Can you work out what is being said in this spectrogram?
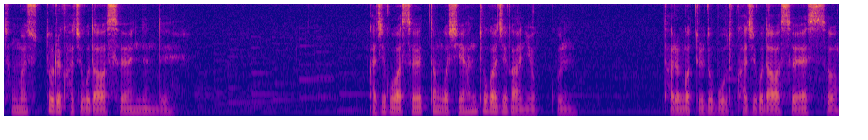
정말 숫돌을 가지고 나왔어야 했는데 가지고 왔어야 했던 것이 한두 가지가 아니었군. 다른 것들도 모두 가지고 나왔어야 했어.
